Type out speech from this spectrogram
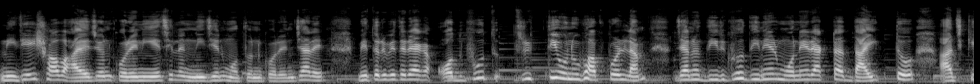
নিজেই সব আয়োজন করে নিয়েছিলেন, নিজের মতন করেন। জানেন ভেতরে ভেতরে এক অদ্ভুত তৃপ্তি অনুভব করলাম, যেন দীর্ঘদিনের মনের একটা দায়িত্ব আজকে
